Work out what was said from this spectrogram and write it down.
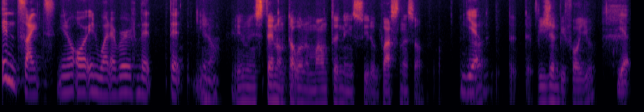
in science you know or in whatever that that you know You can stand on top of a mountain and see the vastness of you Yeah. know, the, the vision before you. yep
